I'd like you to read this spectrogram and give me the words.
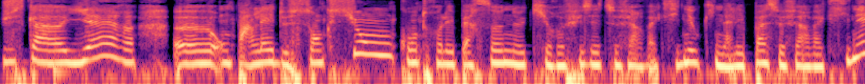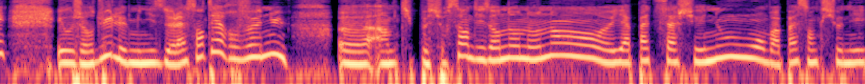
jusqu'à hier, euh, on parlait de sanctions contre les personnes qui refusaient de se faire vacciner ou qui n'allaient pas se faire vacciner. Et aujourd'hui, le ministre de la Santé est revenu euh, un petit peu sur ça en disant non, non, non, il n'y a pas de ça chez nous, on va pas sanctionner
